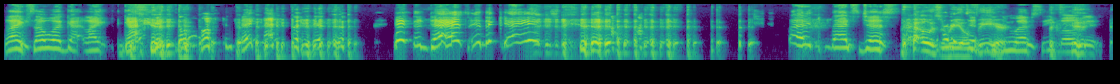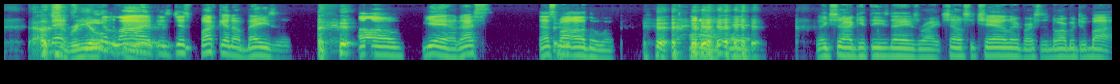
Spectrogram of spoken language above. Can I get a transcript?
like someone got like got hit, hit the dash in the cage. Like that's just that was that real just fear. UFC moment. that was that real. Being live is just fucking amazing. um, yeah, that's that's my other one. Oh, Make sure I get these names right. Chelsea Chandler versus Norma Dumont.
